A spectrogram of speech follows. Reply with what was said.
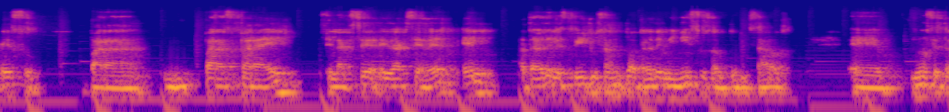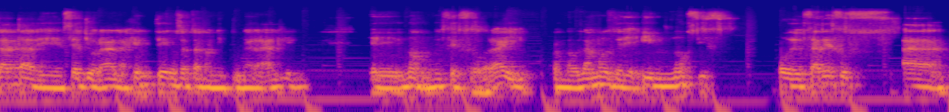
eso para, para, para Él, el acceder, el acceder Él a través del Espíritu Santo, a través de ministros autorizados. Eh, no se trata de hacer llorar a la gente, no se trata de manipular a alguien, eh, no, no es eso. Y cuando hablamos de hipnosis o de usar esos ah,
